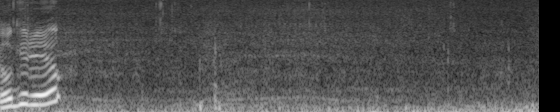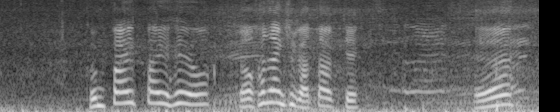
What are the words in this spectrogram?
여기래요? 그럼 빠이빠이 해요. 나 화장실 갔다 갈게. 예?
